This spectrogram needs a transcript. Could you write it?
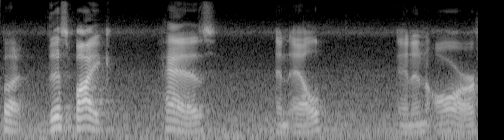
but this bike has an L and an R,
